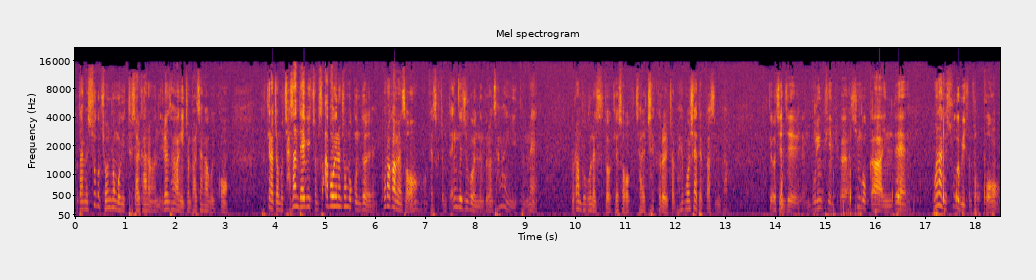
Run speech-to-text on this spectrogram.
그 다음에 수급 좋은 종목이 더 잘 가는 이런 상황이 좀 발생하고 있고, 특히나 좀뭐 자산 대비 좀 싸 보이는 종목군들 돌아가면서 계속 좀 땡겨주고 있는 그런 상황이기 때문에 이런 부분에서도 계속 잘 체크를 좀 해보셔야 될 것 같습니다. 어제 이제 무림 PMP가 신고가인데 워낙에 수급이 좀 좋고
